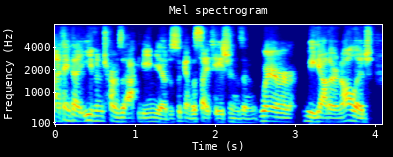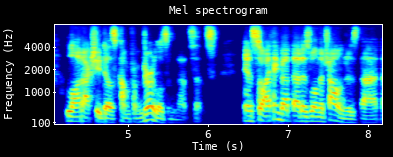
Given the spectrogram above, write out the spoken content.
And I think that even in terms of academia, just looking at the citations and where we gather knowledge, a lot actually does come from journalism in that sense. And so I think that that is one of the challenges that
